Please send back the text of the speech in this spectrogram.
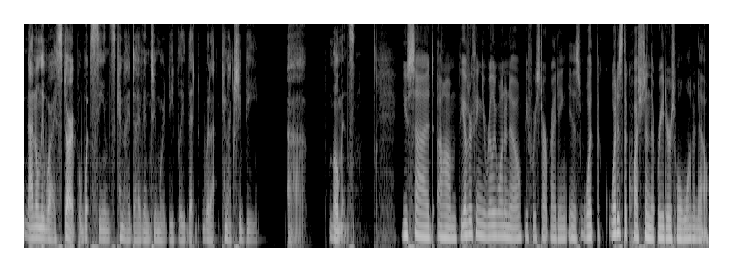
not only where I start, but what scenes can I dive into more deeply that would can actually be uh, moments. You said um, the other thing you really want to know before you start writing is what the, what is the question that readers will want to know.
